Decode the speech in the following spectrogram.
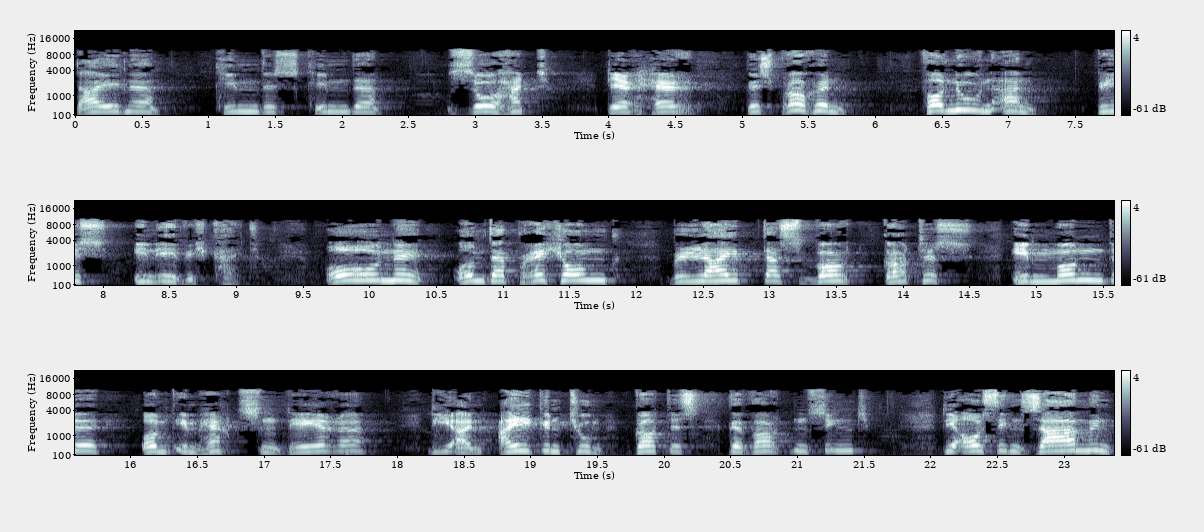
deiner Kindeskinder. So hat der Herr gesprochen, von nun an bis in Ewigkeit. Ohne Unterbrechung bleibt das Wort Gottes im Munde und im Herzen derer, die ein Eigentum Gottes geworden sind, die aus dem Samen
